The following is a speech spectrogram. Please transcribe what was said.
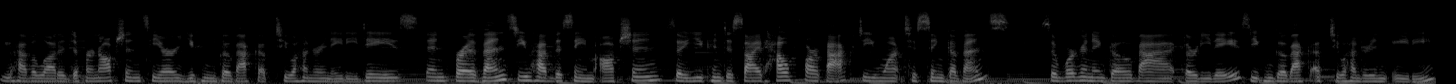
You have a lot of different options here. You can go back up to 180 days. Then for events, you have the same option. So you can decide how far back do you want to sync events. So we're going to go back 30 days. You can go back up to 180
